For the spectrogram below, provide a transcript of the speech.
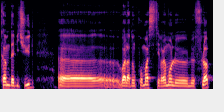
comme d'habitude. Voilà, donc pour moi c'était vraiment le, le flop.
